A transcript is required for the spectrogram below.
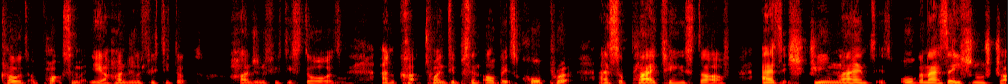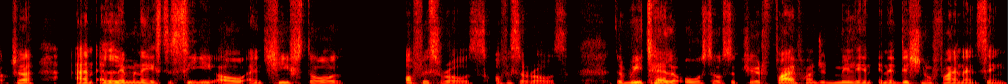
close approximately 150 150 stores and cut 20% of its corporate and supply chain staff as it streamlines its organizational structure and eliminates the CEO and chief store office roles, officer roles. The retailer also secured 500 million in additional financing,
